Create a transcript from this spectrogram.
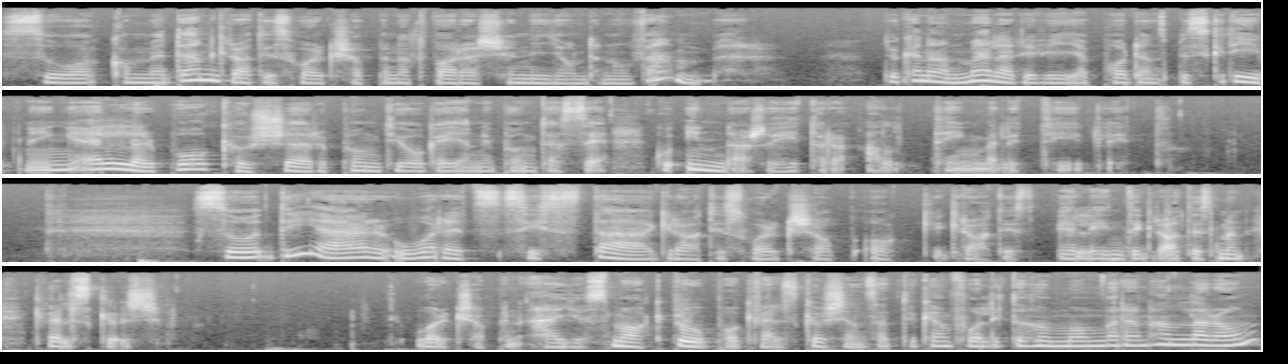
så kommer den gratis workshopen att vara 29 november. Du kan anmäla dig via poddens beskrivning eller på kurser.yogajenny.se. Gå in där så hittar du allting väldigt tydligt. Så det är årets sista gratis workshop och gratis, eller inte gratis, men kvällskurs. Workshopen är ju smakprov på kvällskursen så att du kan få lite hum om vad den handlar om.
